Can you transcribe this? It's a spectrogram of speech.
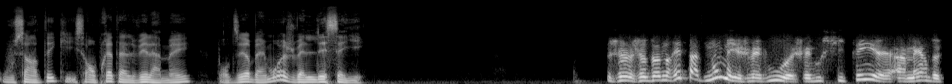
où vous sentez qu'ils sont prêts à lever la main pour dire, ben moi, je vais l'essayer? Je ne donnerai pas de nom, mais je vais vous, citer euh, un maire, de,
